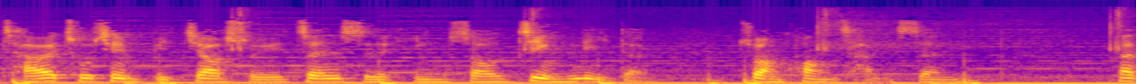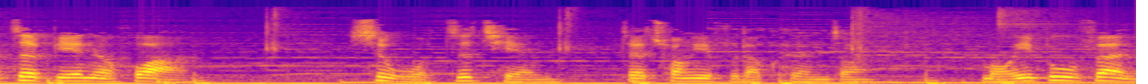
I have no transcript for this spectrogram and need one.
才会出现比较属于真实营收净利的状况产生。那这边的话是我之前在创业辅导课程中某一部分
